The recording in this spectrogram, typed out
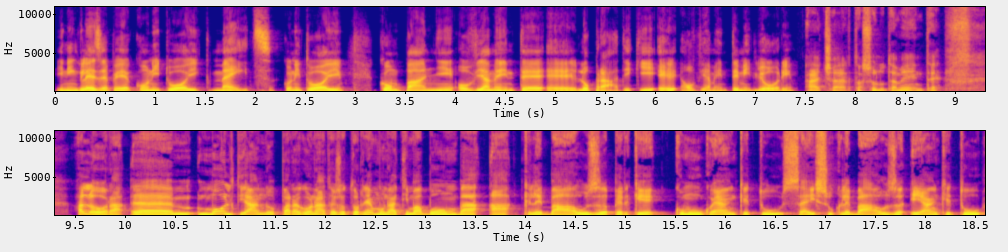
in inglese per, con i tuoi mates, con i tuoi compagni, ovviamente eh, lo pratichi e ovviamente migliori. Ah, certo, assolutamente. Allora, ehm, molti hanno paragonato, adesso torniamo un attimo a bomba a Clubhouse perché comunque anche tu sei su Clubhouse e anche tu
